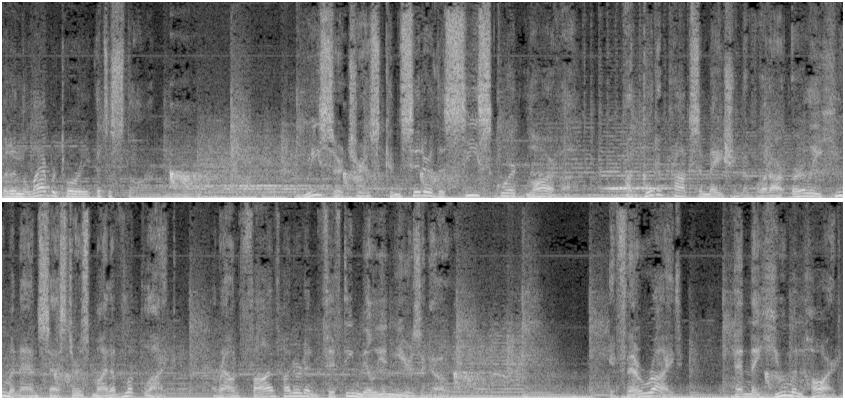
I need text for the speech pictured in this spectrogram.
But in the laboratory, it's a star. Researchers consider the sea squirt larva a good approximation of what our early human ancestors might have looked like around 550 million years ago. If they're right, then the human heart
